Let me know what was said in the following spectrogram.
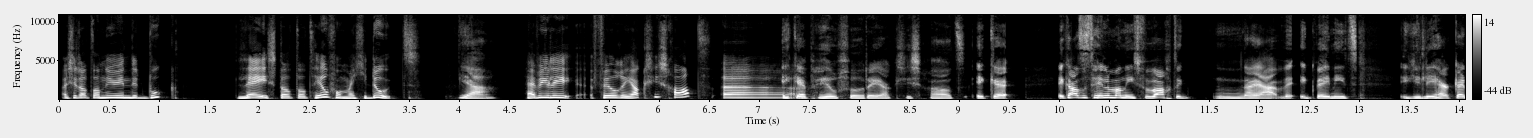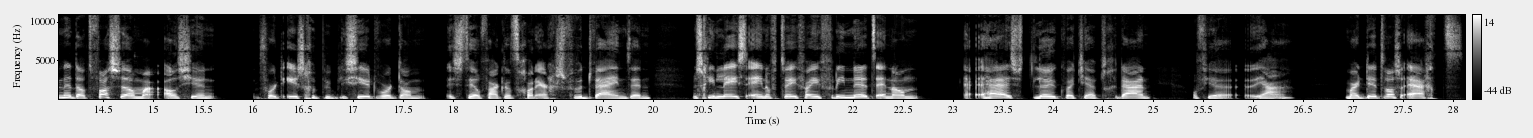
Als je dat dan nu in dit boek leest, dat dat heel veel met je doet. ja. Hebben jullie veel reacties gehad? Eh, Ik heb heel veel reacties gehad. Ik, eh, ik had het helemaal niet verwacht. Ik, nou ja, ik weet niet. Jullie herkennen dat vast wel. Maar als je voor het eerst gepubliceerd wordt, dan is het heel vaak dat het gewoon ergens verdwijnt. En misschien leest één of twee van je vrienden het en dan hè, is het leuk wat je hebt gedaan. Of je, ja. Maar dit was echt.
